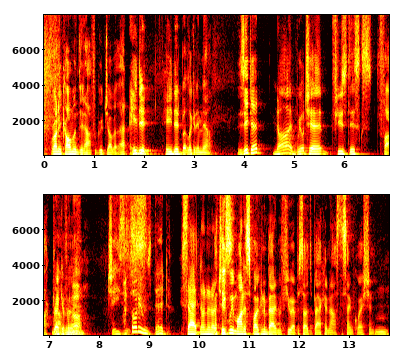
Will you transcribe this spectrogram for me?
Ronnie Coleman did half a good job at that. he did. He did. But look at him now. Is he dead? No wheelchair, fused discs. Fuck. Wreck of a oh. God, man. Jesus. I thought he was dead. Sad. No, no, no. I think just- we might have spoken about him a few episodes back and asked the same question.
